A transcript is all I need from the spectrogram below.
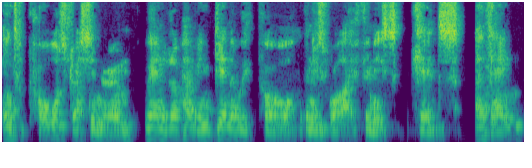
Into Paul's dressing room. We ended up having dinner with Paul and his wife and his kids. And then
